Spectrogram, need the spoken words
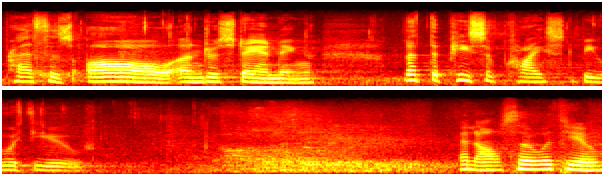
passes all understanding. Let the peace of Christ be with you. And also with you.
